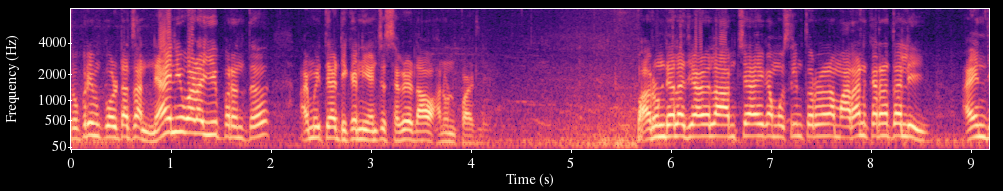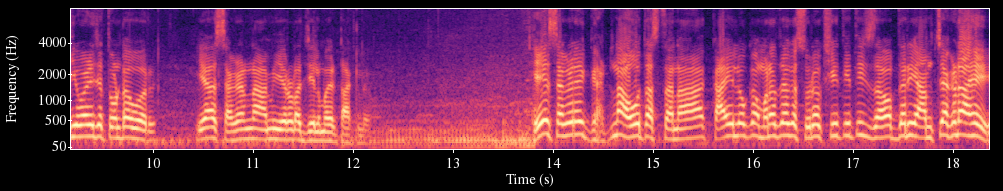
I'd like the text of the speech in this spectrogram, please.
सुप्रीम कोर्टाचा न्याय निवाडा येईपर्यंत आम्ही त्या ठिकाणी यांचे सगळे डाव हाणून पाडले. पारुंड्याला ज्या वेळेला आमच्या एका मुस्लिम तरुणाला मारहाण करण्यात आली ऐन दिवाळीच्या तोंडावर या सगळ्यांना आम्ही येरोडा जेलमध्ये टाकलं. हे सगळे घटना होत असताना काही लोक म्हणत आहे की सुरक्षिततेची जबाबदारी आमच्याकडे आहे.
